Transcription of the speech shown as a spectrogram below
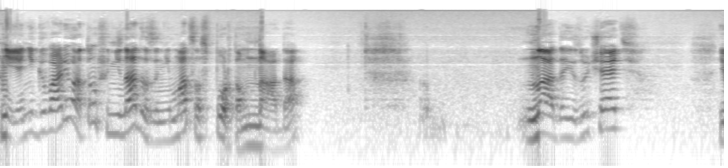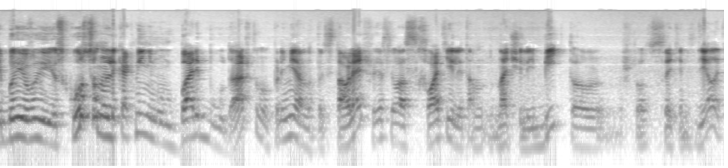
Не, я не говорю о том, что не надо заниматься спортом. Надо. Надо изучать и боевые искусства, ну или как минимум борьбу, да, чтобы примерно представлять, что если вас схватили, там, начали бить, то что с этим сделать.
